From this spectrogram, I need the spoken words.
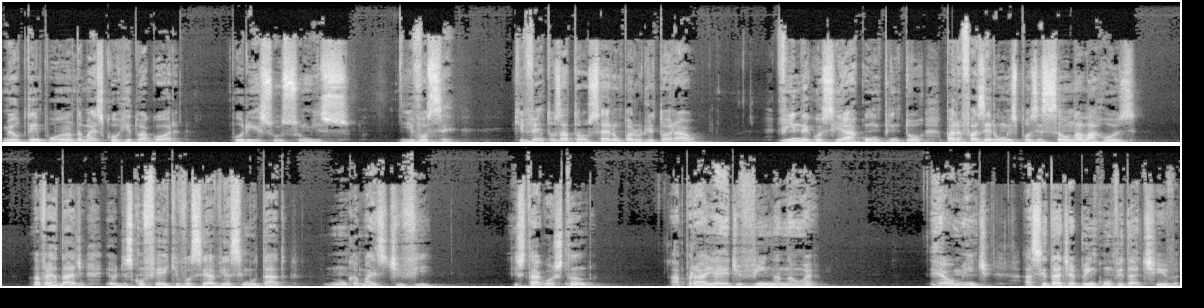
Meu tempo anda mais corrido agora, por isso o sumiço. E você? Que ventos a trouxeram para o litoral? Vim negociar com um pintor para fazer uma exposição na La Rose. Na verdade, eu desconfiei que você havia se mudado. Nunca mais te vi. Está gostando? A praia é divina, não é? Realmente, a cidade é bem convidativa,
